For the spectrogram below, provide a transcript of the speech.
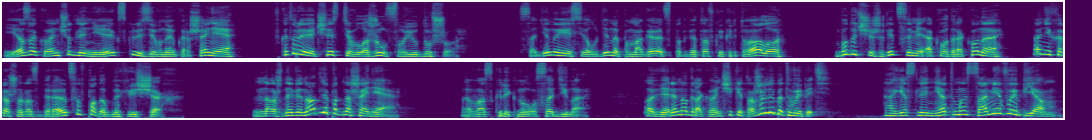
и я закончу для неё эксклюзивное украшение, в которое я частью вложил свою душу. Садина и Селдина помогают с подготовкой к ритуалу. Будучи жрицами Аквадракона, они хорошо разбираются в подобных вещах. «Нужно вино для подношения!» — воскликнула Садина. «Уверена, дракончики тоже любят выпить. А если нет, мы сами выпьем!»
